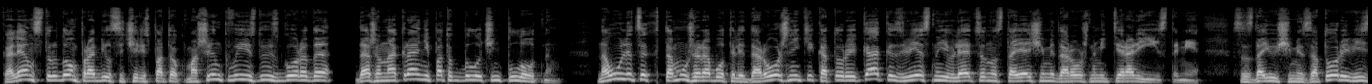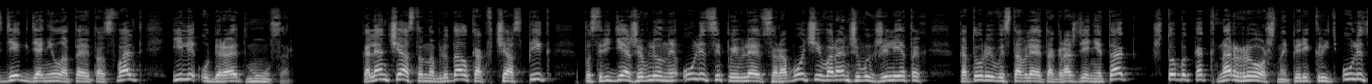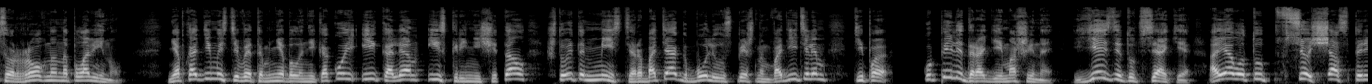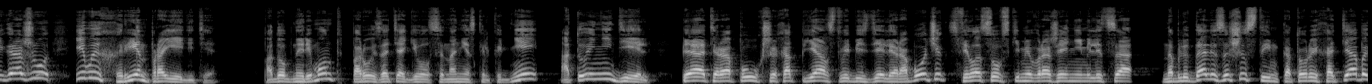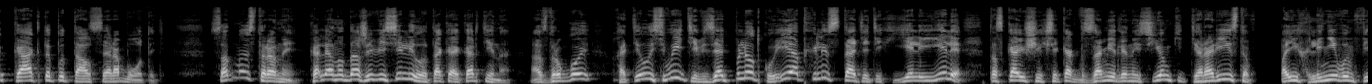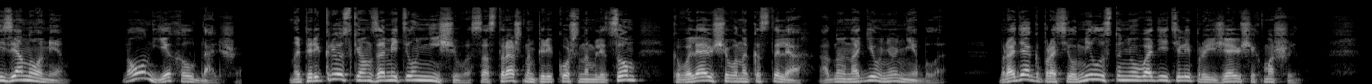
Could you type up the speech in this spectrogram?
Колян с трудом пробился через поток машин к выезду из города. Даже на окраине поток был очень плотным. На улицах к тому же работали дорожники, которые, как известно, являются настоящими дорожными террористами, создающими заторы везде, где они латают асфальт или убирают мусор. Колян часто наблюдал, как в час пик посреди оживленной улицы появляются рабочие в оранжевых жилетах, которые выставляют ограждение так, чтобы как нарочно перекрыть улицу ровно наполовину. Необходимости в этом не было никакой, и Колян искренне считал, что это месть работяг более успешным водителям, типа «Купили дорогие машины? Ездят тут всякие, а я вот тут все сейчас перегражу, и вы хрен проедете». Подобный ремонт порой затягивался на несколько дней, а то и недель. Пятеро опухших от пьянства и безделия рабочих с философскими выражениями лица наблюдали за шестым, который хотя бы как-то пытался работать. С одной стороны, Коляну даже веселила такая картина, а с другой, хотелось выйти, взять плетку и отхлестать этих еле-еле таскающихся, как в замедленной съемке, террористов по их ленивым физиономиям. Но он ехал дальше. На перекрестке он заметил нищего со страшным перекошенным лицом, ковыляющего на костылях. Одной ноги у него не было. Бродяга просил милостыню у водителей проезжающих машин.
